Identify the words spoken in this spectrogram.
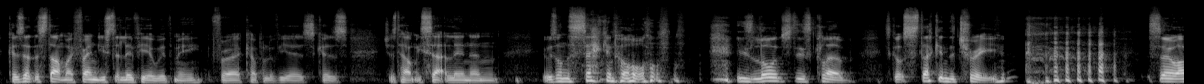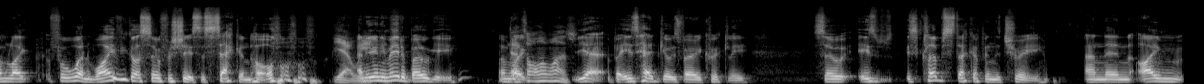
because at the start, my friend used to live here with me for a couple of years because just helped me settle in. And it was on the second hole. He's launched his club. It's got stuck in the tree. So I'm like, for one, why have you got so frustrated? It's the second hole. Yeah, and he only made a bogey. I'm That's like, all it was. Yeah, but his head goes very quickly. So his his club's stuck up in the tree, and then I'm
